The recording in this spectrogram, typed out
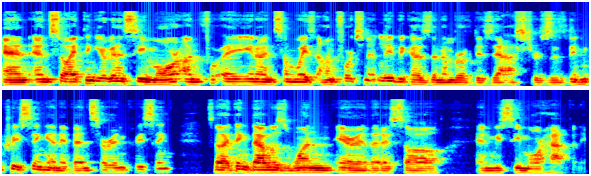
And and so I think you're going to see more, unfor- uh, you know, in some ways, unfortunately, because the number of disasters is increasing and events are increasing. So I think that was one area that I saw, and we see more happening.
